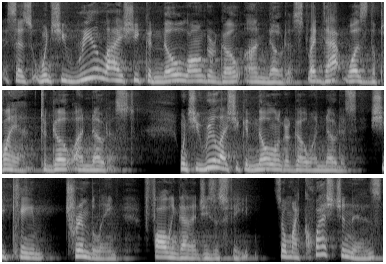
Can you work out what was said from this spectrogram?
it says, When she realized she could no longer go unnoticed, right? That was the plan, to go unnoticed. When she realized she could no longer go unnoticed, she came trembling, falling down at Jesus' feet. So, my question is,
